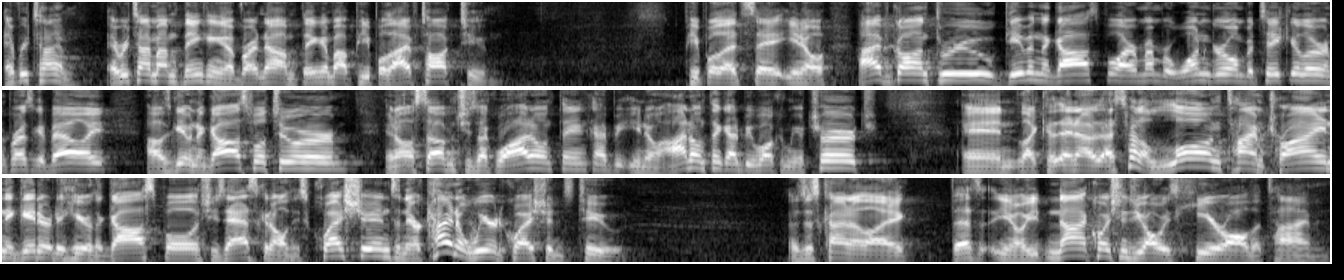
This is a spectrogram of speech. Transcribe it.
Every time. Every time I'm thinking of right now, I'm thinking about people that I've talked to people that say, you know, I've gone through giving the gospel. I remember one girl in particular in Prescott Valley. I was giving the gospel to her and all stuff, and she's like, well, I don't think I'd be, you know, I don't think I'd be welcome in your church. And like, and I, I spent a long time trying to get her to hear the gospel, and she's asking all these questions, and they're kind of weird questions too. It's just kind of like that's you know not questions you always hear all the time,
